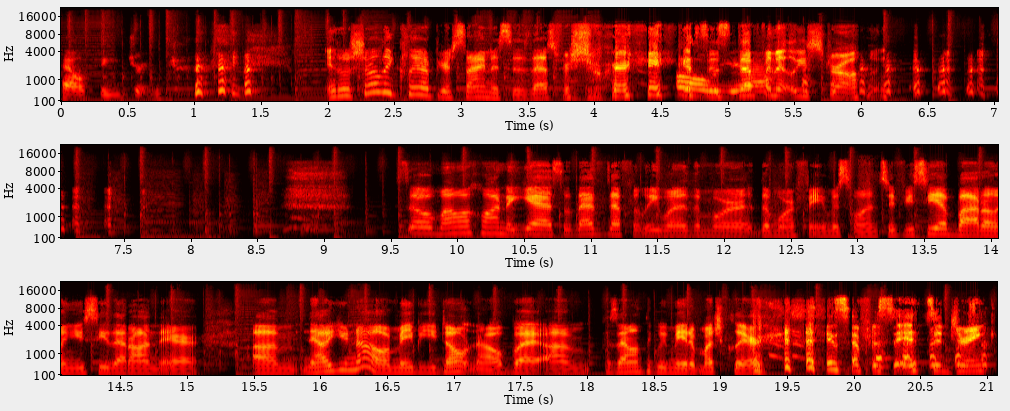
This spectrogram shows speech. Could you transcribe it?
healthy drink. it'll surely clear up your sinuses, that's for sure. Because oh, it's yeah. definitely strong. So Mama Juana, yeah, so that's definitely one of the more the more famous ones. So if you see a bottle and you see that on there, um, now you know, or maybe you don't know, but because um, I don't think we made it much clearer, except for say it's a drink,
